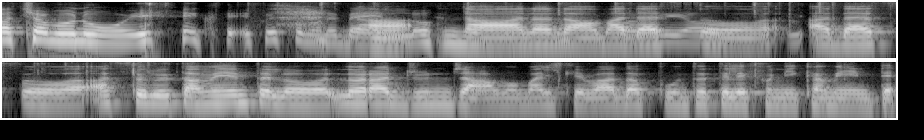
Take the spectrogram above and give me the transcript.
facciamo noi, questo non è bello. No, no, no, no ma adesso, adesso, assolutamente lo, lo, raggiungiamo, mal che vada appunto telefonicamente.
